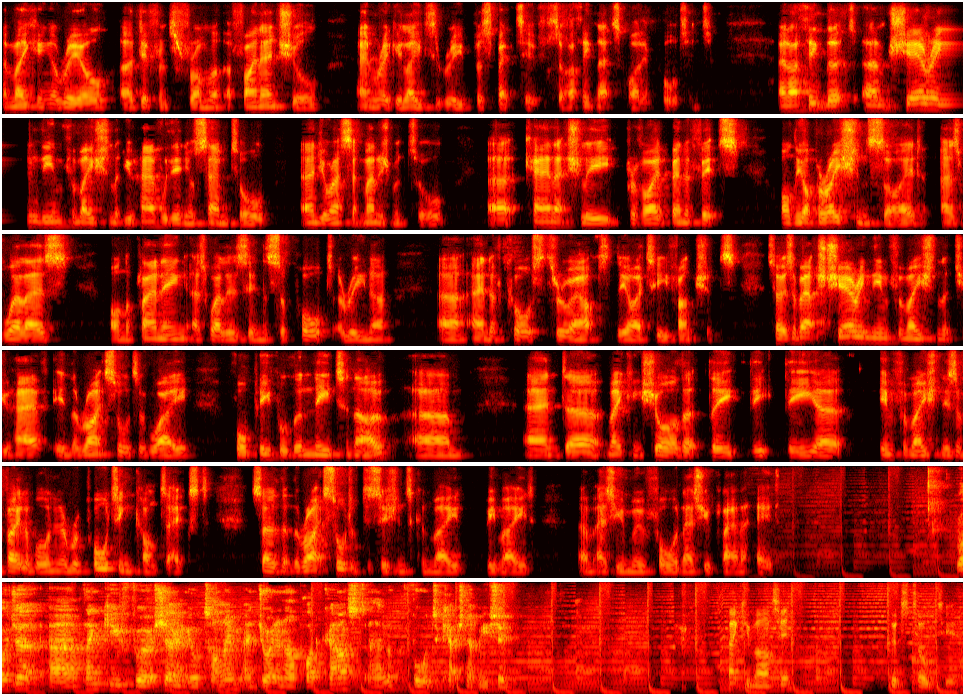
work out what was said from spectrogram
and making a real uh, difference from a, financial and regulatory perspective. So I think that's quite important. And I think that um, sharing the information that you have within your SAM tool and your asset management tool uh, can actually provide benefits on the operations side as well as on the planning as well as in the support arena uh, and of course throughout the IT functions. So it's about sharing the information that you have in the right sort of way for people that need to know um, and uh, making sure that the, the, the uh, information is available in a reporting context so that the right sort of decisions can made, be made um, as you move forward and as you plan ahead. Roger, uh, thank you for sharing your time and joining our podcast. I look forward to catching up with you soon. Thank you, Martin. Good to talk to you.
